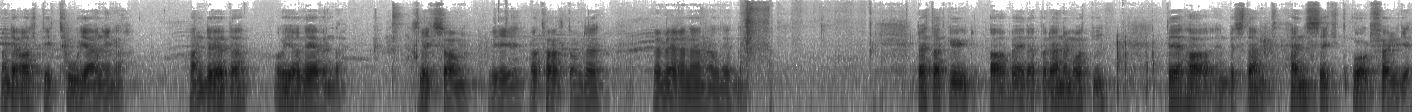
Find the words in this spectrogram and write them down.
men det er alltid to gjerninger. Han døder og gjør levende, slik som vi har talt om det ved mer enn én en anledning. Dette at Gud arbeider på denne måten, det har en bestemt hensikt og følge.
